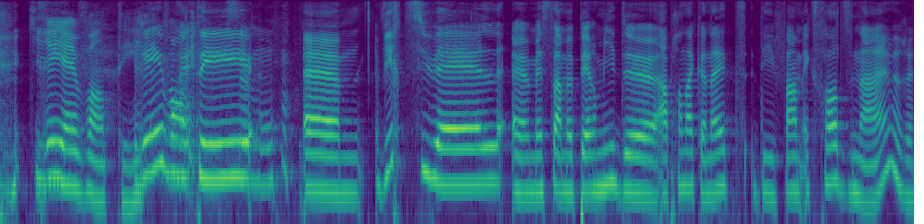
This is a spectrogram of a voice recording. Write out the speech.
qui... réinventés, réinventés, ouais, euh, virtuels, euh, mais ça m'a permis d'apprendre à connaître des femmes extraordinaires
